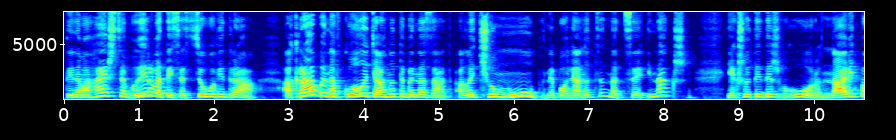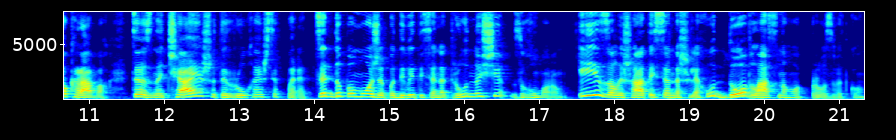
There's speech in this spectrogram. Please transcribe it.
ти намагаєшся вирватися з цього відра, а краби навколо тягнуть тебе назад. Але чому б не поглянути на це інакше? Якщо ти йдеш вгору, навіть по крабах, це означає, що ти рухаєшся вперед. Це допоможе подивитися на труднощі з гумором і залишатися на шляху до власного розвитку.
